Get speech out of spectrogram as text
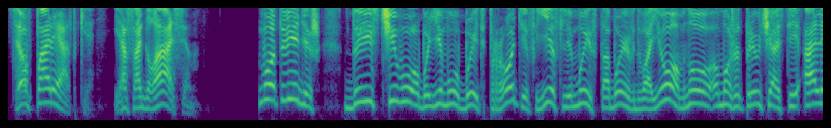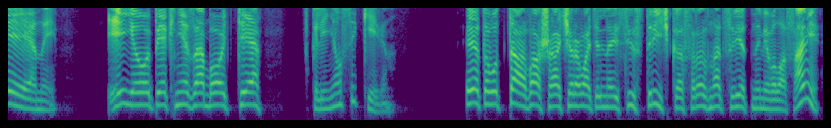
все в порядке. Я согласен». «Вот видишь, да из чего бы ему быть против, если мы с тобой вдвоем, ну, может, при участии Алены?» «И Юпик не забудьте!» — вклинился Кевин. «Это вот та ваша очаровательная сестричка с разноцветными волосами?»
